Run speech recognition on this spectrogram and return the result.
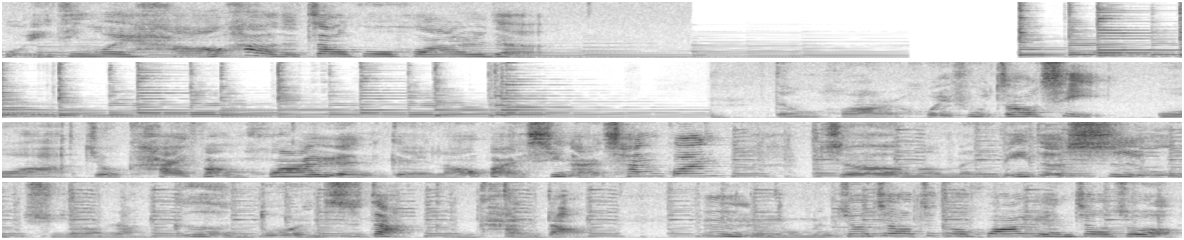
我一定会好好的照顾花儿的。等花儿恢复朝气，我啊就开放花园给老百姓来参观。这么美丽的事物，需要让更多人知道跟看到。嗯，我们就叫这个花园叫做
